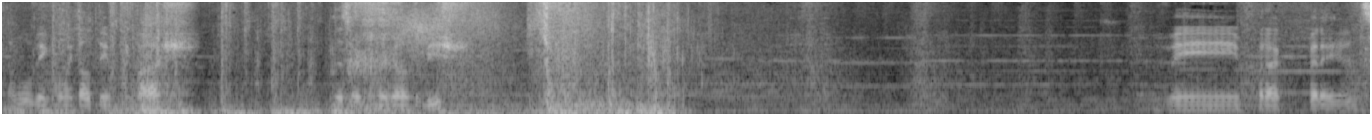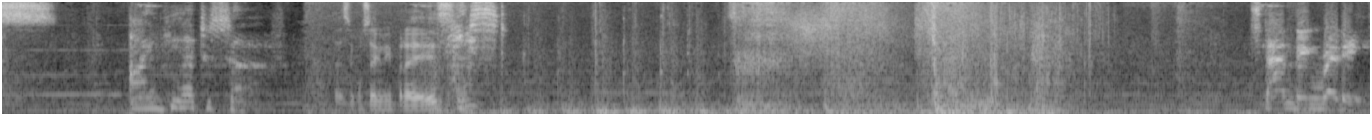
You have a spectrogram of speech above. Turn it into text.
Então vou vir aqui aumentar o tempo aqui embaixo. Se der certo, revela outro bicho. Vem pra. Pera aí, antes. I am here to serve. Tá, você consegue vir pra esse. Standing ready.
